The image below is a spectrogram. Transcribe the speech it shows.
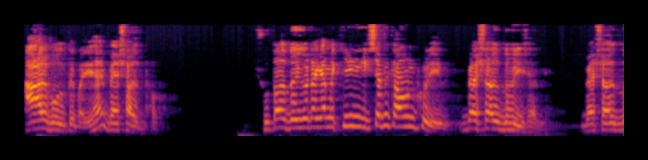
আর বলতে পারি হ্যাঁ ব্যাসার্ধ। সুতার দৈর্ঘ্যটাকে আমরা কি হিসাবে কাউন্ট করি? ব্যাসার্ধ হিসাবে। ব্যাসার্ধ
